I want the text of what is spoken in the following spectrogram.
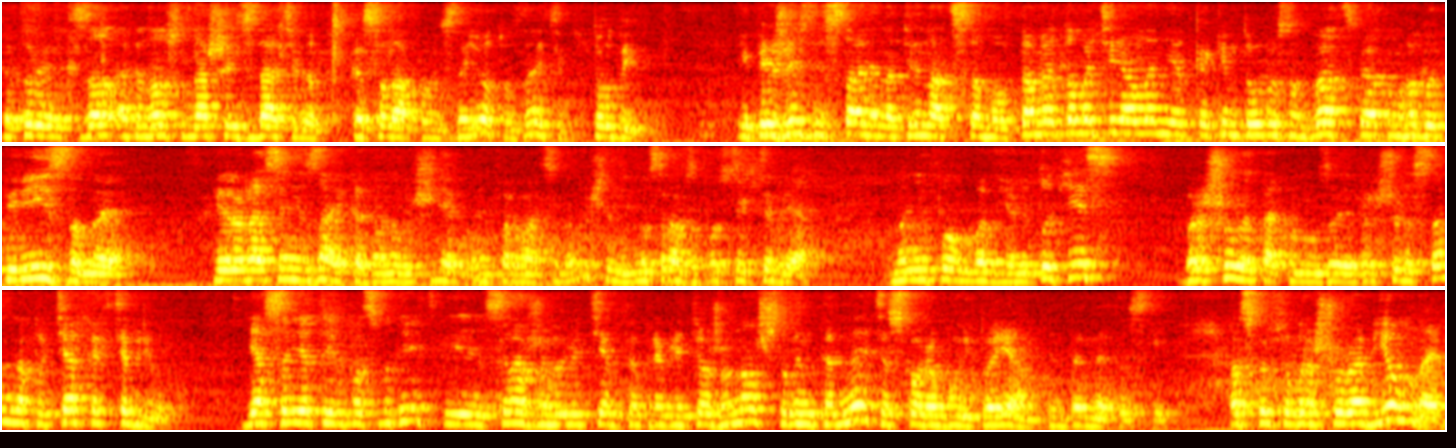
который оказал, оказалось, что наш издатель вот, Косолапов издает, вы знаете, труды. И при жизни Сталина 13 томов. Там этого материала нет, каким-то образом в 25 году переизданное. Первый раз я не знаю, когда она вышла, не было информации, она вышла, но сразу после октября. Но не в полном объеме. Тут есть брошюра, так он называется, брошюра Сталина на путях к октябрю. Я советую им посмотреть и сразу же говорю тем, кто приобретет журнал, что в интернете скоро будет вариант интернетовский, поскольку брошюра объемная,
